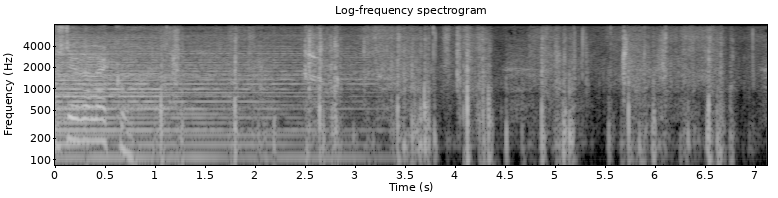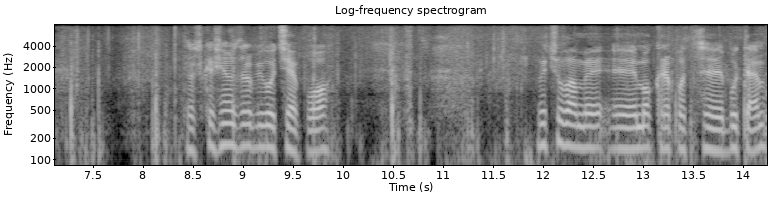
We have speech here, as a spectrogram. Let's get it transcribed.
Już niedaleko. Troszkę się zrobiło ciepło. Wyczuwamy y, mokre pod y, butem.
